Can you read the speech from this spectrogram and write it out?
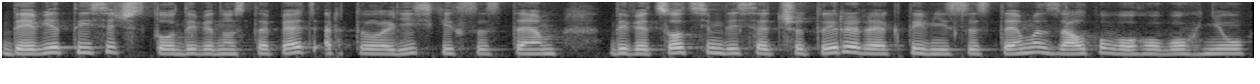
9 тисяч 195 артилерійських систем, 974 реактивні системи залпового вогню,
